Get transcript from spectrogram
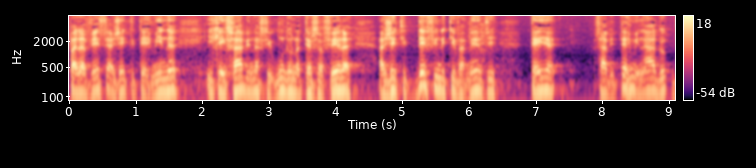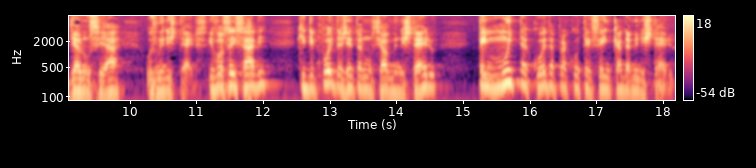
para ver se a gente termina e quem sabe na segunda ou na terça-feira a gente definitivamente tenha, sabe, terminado de anunciar os ministérios. E vocês sabem que depois da gente anunciar o ministério, tem muita coisa para acontecer em cada ministério.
